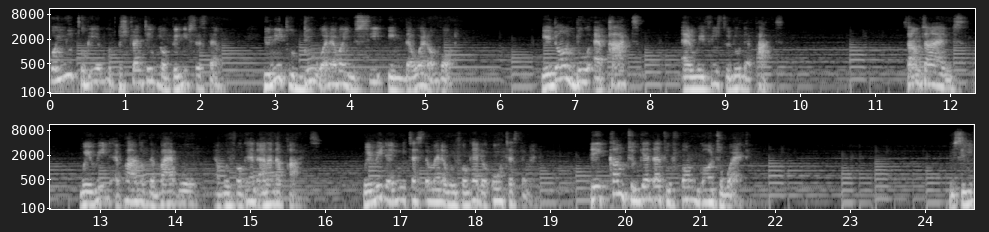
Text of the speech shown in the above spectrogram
for you to be able to strengthen your belief system, you need to do whatever you see in the word of God. You don't do a part and refuse to do the part. Sometimes we read a part of the Bible and we forget another part. We read the New Testament and we forget the Old Testament. They come together to form God's word. You see,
